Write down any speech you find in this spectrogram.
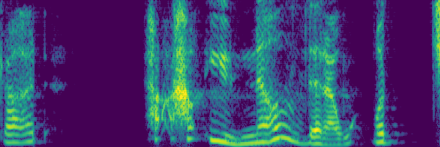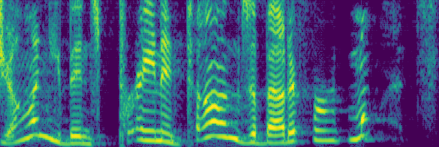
God, how, how do you know that I want? Well, John, you've been praying in tongues about it for months.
